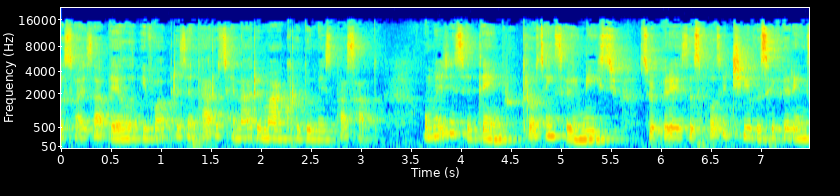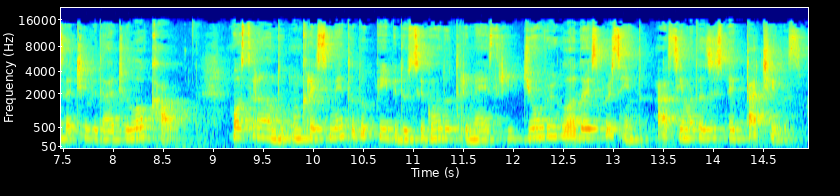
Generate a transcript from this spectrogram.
eu sou a Isabela e vou apresentar o cenário macro do mês passado. O mês de setembro trouxe em seu início surpresas positivas referentes à atividade local, mostrando um crescimento do PIB do segundo trimestre de 1,2%, acima das expectativas.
